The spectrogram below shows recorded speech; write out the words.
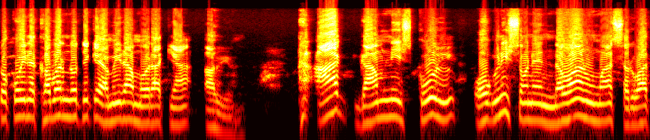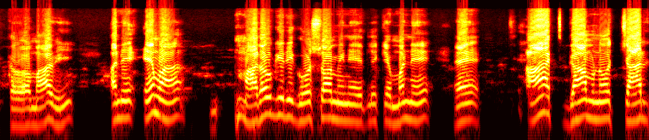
તો કોઈને ખબર નહોતી કે હમીરા મોરા ક્યાં આવ્યું. આ ગામની સ્કૂલ ઓગણીસો ને નવ્વાણુંમાં શરૂઆત કરવામાં આવી અને એમાં માધવગીરી ગોસ્વામીને એટલે કે મને આ ગામનો ચાર્જ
